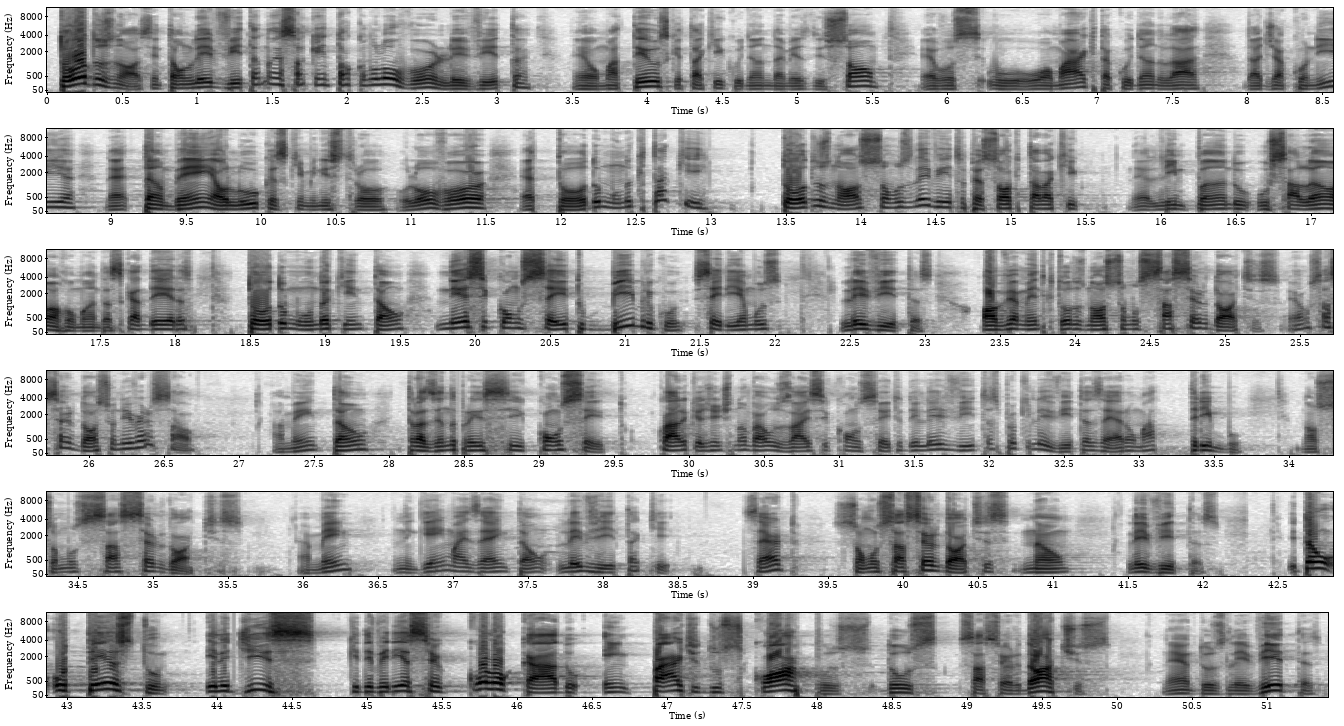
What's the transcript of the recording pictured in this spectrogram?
Todos nós. Então, levita não é só quem toca no louvor. Levita é o Mateus, que está aqui cuidando da mesa de som, é o Omar, que está cuidando lá da diaconia, né? também é o Lucas, que ministrou o louvor, é todo mundo que está aqui. Todos nós somos levitas. O pessoal que estava aqui né, limpando o salão, arrumando as cadeiras, todo mundo aqui, então, nesse conceito bíblico, seríamos levitas. Obviamente que todos nós somos sacerdotes. É um sacerdócio universal. Amém? Então, trazendo para esse conceito. Claro que a gente não vai usar esse conceito de levitas, porque levitas eram uma tribo. Nós somos sacerdotes. Amém? Ninguém mais é, então, levita aqui. Certo? Somos sacerdotes, não levitas. Então, o texto, ele diz que deveria ser colocado em parte dos corpos dos sacerdotes, né, dos levitas,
